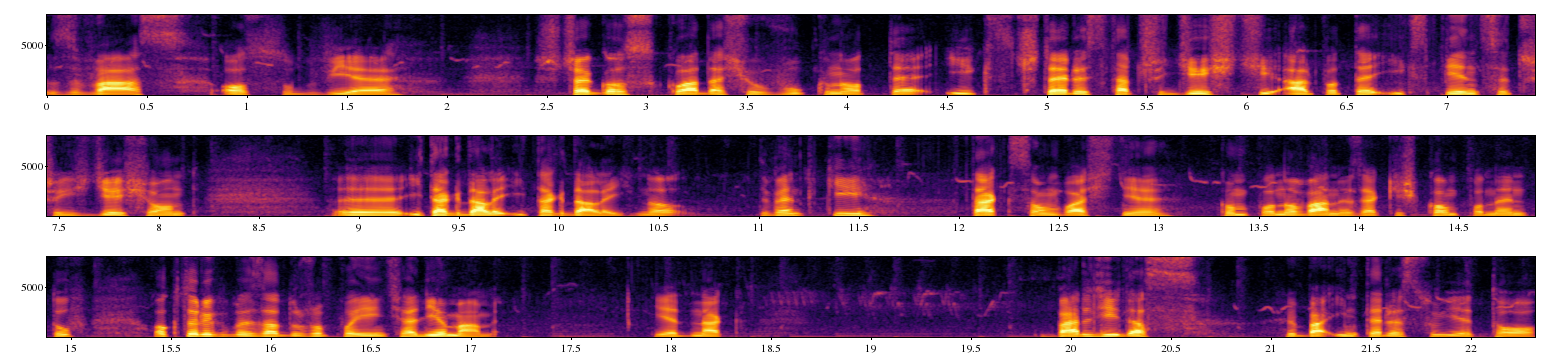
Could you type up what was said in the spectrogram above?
z Was osób wie, z czego składa się włókno TX430 albo TX560 yy, i tak dalej, i tak dalej. No, wędki tak są właśnie komponowane z jakichś komponentów, o których my za dużo pojęcia nie mamy. Jednak bardziej nas chyba interesuje to,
